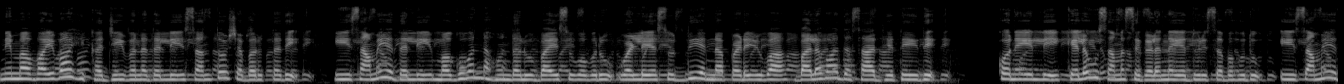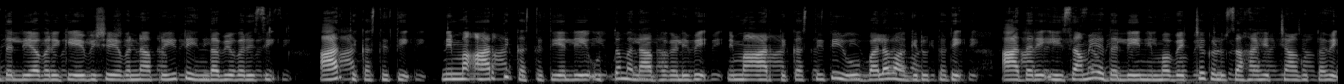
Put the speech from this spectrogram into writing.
ನಿಮ್ಮ ವೈವಾಹಿಕ ಜೀವನದಲ್ಲಿ ಸಂತೋಷ ಬರುತ್ತದೆ. ಈ ಸಮಯದಲ್ಲಿ ಮಗುವನ್ನ ಹೊಂದಲು ಬಯಸುವವರು ಒಳ್ಳೆಯ ಸುದ್ದಿಯನ್ನ ಪಡೆಯುವ ಬಲವಾದ ಸಾಧ್ಯತೆ ಇದೆ. ಕೊನೆಯಲ್ಲಿ ಕೆಲವು ಸಮಸ್ಯೆಗಳನ್ನು ಎದುರಿಸಬಹುದು. ಈ ಸಮಯದಲ್ಲಿ ಅವರಿಗೆ ವಿಷಯವನ್ನ ಪ್ರೀತಿಯಿಂದ ವಿವರಿಸಿ. ಆರ್ಥಿಕ ಸ್ಥಿತಿ. ನಿಮ್ಮ ಆರ್ಥಿಕ ಸ್ಥಿತಿಯಲ್ಲಿ ಉತ್ತಮ ಲಾಭಗಳಿವೆ. ನಿಮ್ಮ ಆರ್ಥಿಕ ಸ್ಥಿತಿಯು ಬಲವಾಗಿರುತ್ತದೆ. ಆದರೆ ಈ ಸಮಯದಲ್ಲಿ ನಿಮ್ಮ ವೆಚ್ಚಗಳು ಸಹ ಹೆಚ್ಚಾಗುತ್ತವೆ.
